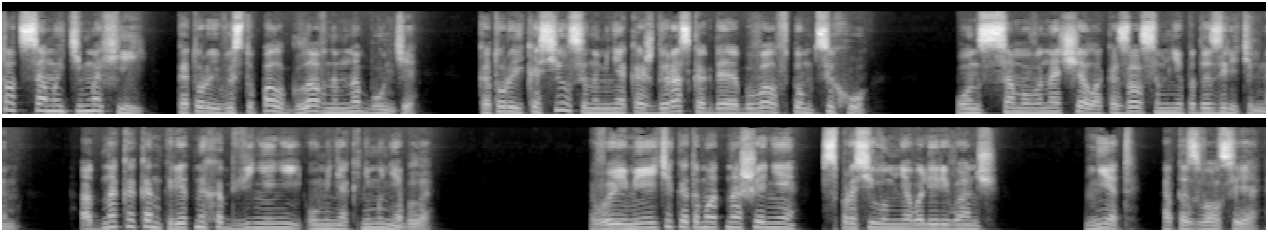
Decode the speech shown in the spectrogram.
Тот самый Тимофей, который выступал главным на бунте, который косился на меня каждый раз, когда я бывал в том цеху. Он с самого начала оказался мне подозрительным, однако конкретных обвинений у меня к нему не было». «Вы имеете к этому отношение?» — спросил у меня Валерий Иванович. «Нет», — отозвался я.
